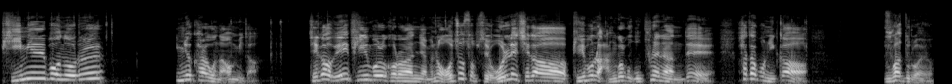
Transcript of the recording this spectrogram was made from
비밀번호를 입력하라고 나옵니다. 제가 왜 비밀번호를 걸어놨냐면 어쩔 수 없어요. 원래 제가 비밀번호를 안 걸고 오픈해놨는데 하다 보니까 누가 들어와요.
